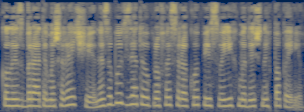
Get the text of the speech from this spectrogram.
Коли збиратимеш речі, не забудь взяти у професора копії своїх медичних паперів.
